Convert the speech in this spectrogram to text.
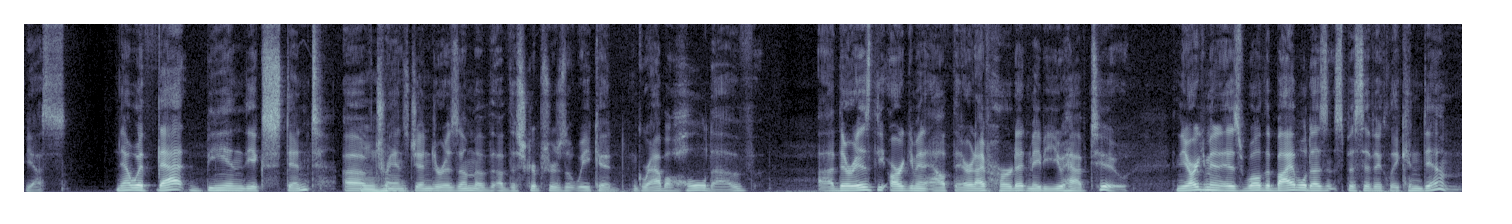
Yes. Now, with that being the extent of transgenderism of, of the scriptures that we could grab a hold of, uh, there is the argument out there, and I've heard it, maybe you have too. And the argument is well, the Bible doesn't specifically condemn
